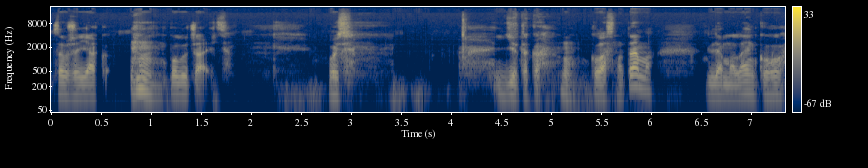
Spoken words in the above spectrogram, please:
це вже як виходить. Ось є така ну, класна тема для маленького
